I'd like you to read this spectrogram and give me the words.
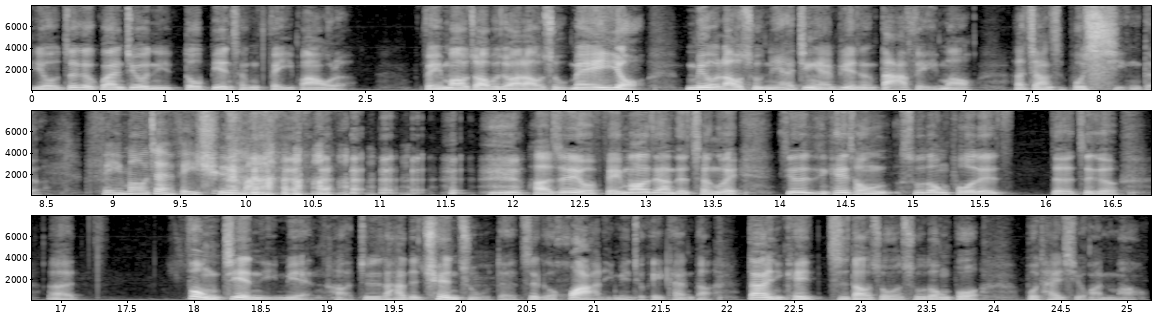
有这个官，就你都变成肥猫了。肥猫抓不抓老鼠？没有，没有老鼠，你还竟然变成大肥猫啊？这样是不行的。肥猫占肥缺嘛？好，所以有肥猫这样的称谓，就是你可以从苏东坡的的这个呃奉谏里面，哈，就是他的劝阻的这个话里面就可以看到。当然，你可以知道说苏东坡不太喜欢猫，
